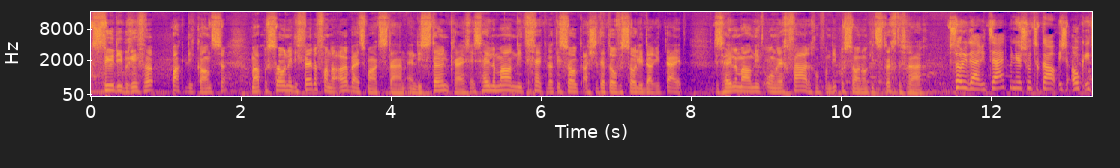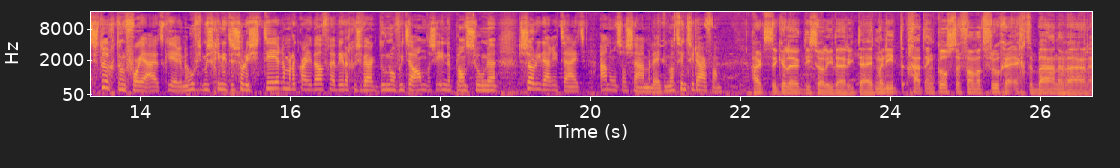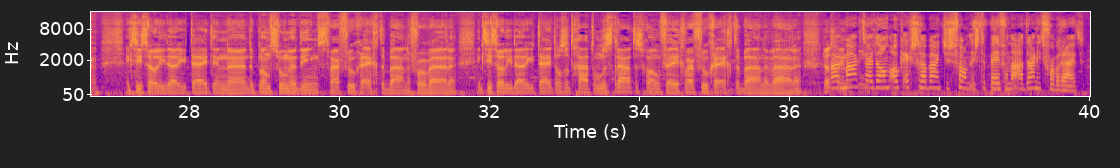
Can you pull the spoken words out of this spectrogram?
Stuur die brieven, pak die kansen. Maar personen die verder van de arbeidsmarkt staan en die steun krijgen, is helemaal niet gek. Dat is ook, als je het hebt over solidariteit, het is helemaal niet onrechtvaardig om van die persoon ook iets terug te vragen. Solidariteit, meneer Soetekau, is ook iets terugdoen voor je uitkering. Dan hoef je misschien niet te solliciteren, maar dan kan je wel vrijwilligerswerk doen of iets anders in de plantsoenen. Solidariteit aan ons als samenleving. Wat vindt u daarvan? Hartstikke leuk, die solidariteit. Maar die gaat ten koste van wat vroeger echte banen waren. Ik zie solidariteit in eh, de plantsoenendienst... waar vroeger echte banen voor waren. Ik zie solidariteit als het gaat om de straten schoonvegen... waar vroeger echte banen waren. Dat maar maakt daar dan ook extra baantjes van? Is de PvdA daar niet voor bereid?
